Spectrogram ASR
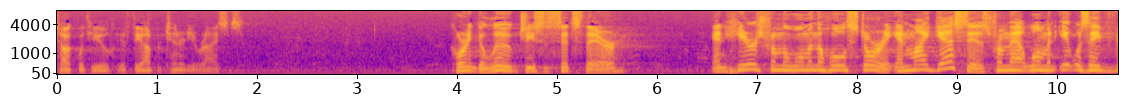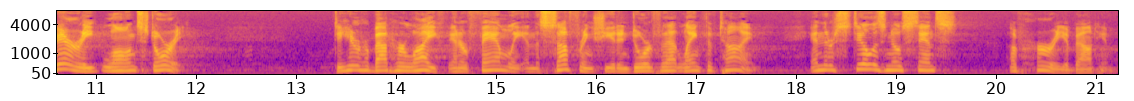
talk with you if the opportunity arises. According to Luke, Jesus sits there and hears from the woman the whole story. And my guess is from that woman, it was a very long story. To hear about her life and her family and the suffering she had endured for that length of time. And there still is no sense of hurry about him.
